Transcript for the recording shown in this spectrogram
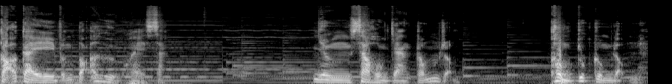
Cỏ cây vẫn tỏa hương khoe sắc. Nhưng sao hồn chàng trống rỗng, không chút rung động nào.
